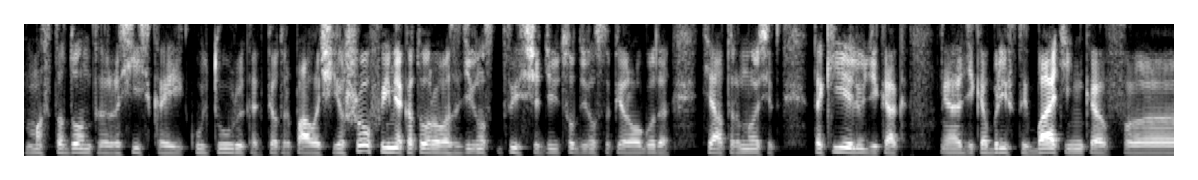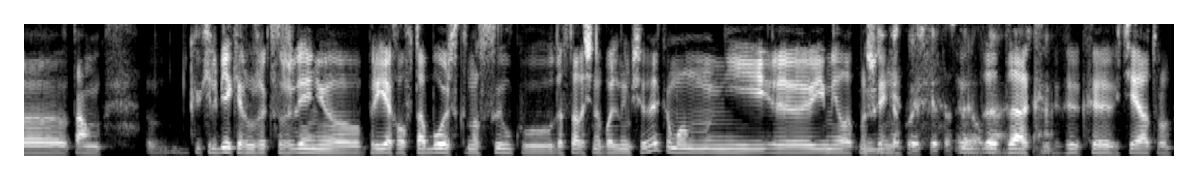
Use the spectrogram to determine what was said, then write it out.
мастодонты российской культуры, как Петр Павлович Ершов, имя которого с 90, 1991 года театр носит. Такие люди, как э, декабристы Батеньков, э, там Кюхельбекер уже, к сожалению, приехал в Тобольск на ссылку достаточно больным человеком, он не э, имел отношения Никакой след оставил, да, да, да, к, к, к, к театру.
